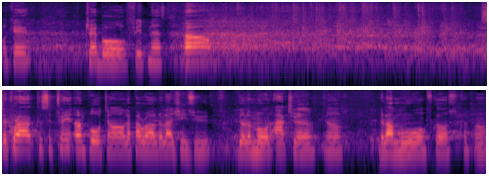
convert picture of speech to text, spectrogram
ok. Beau, fitness. Um, je crois que c'est très important, la parole de la Jésus, de le monde actuel, know, de l'amour, of course. uh.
